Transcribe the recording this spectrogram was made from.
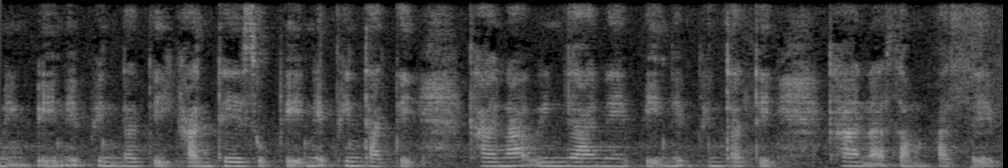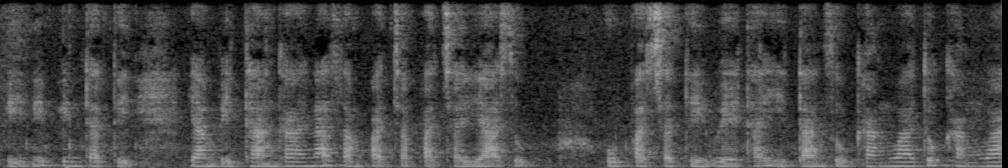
มิงปีนิพินทติคันเทสุปีนิพินทติคานะวิญญาเนปีนิพินทติคานะสัมปัสเสปีนิพินทติยามปิดทางกานะสัมปัจจปัจจยาสุอุปัชติเวทหิตังสุขังวาทุกขังวา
